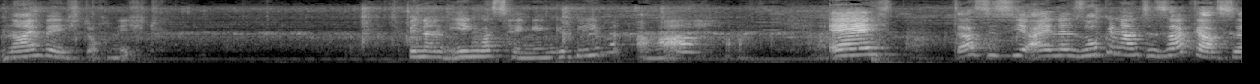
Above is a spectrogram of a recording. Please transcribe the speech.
Nein, bin ich doch nicht. Ich bin an irgendwas hängen geblieben. Aha. Echt? Das ist hier eine sogenannte Sackgasse.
